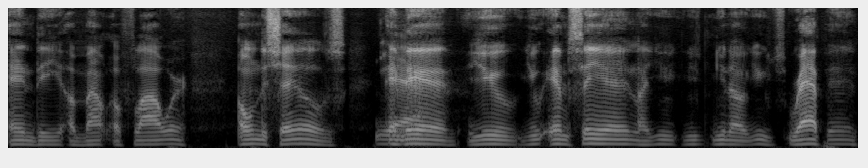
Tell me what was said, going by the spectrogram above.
and the amount of flower on the shelves yeah. and then you you MCing like you you you know you rapping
